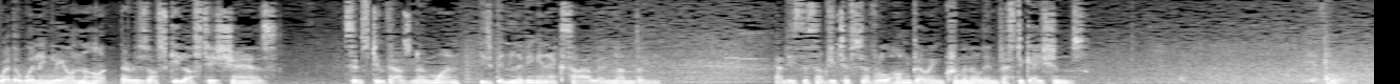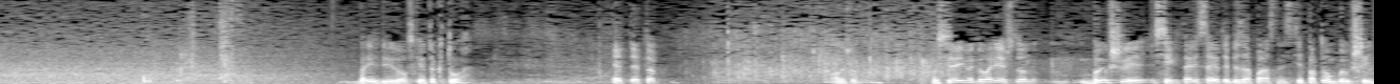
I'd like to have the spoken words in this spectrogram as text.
Whether willingly or not, Berezovsky lost his shares. Since 2001, he's been living in exile in London. And he's the subject of several ongoing criminal investigations. Борис Березовский это кто? Это, это он что, он все время говорит, что он бывший секретарь Совета Безопасности, потом бывший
